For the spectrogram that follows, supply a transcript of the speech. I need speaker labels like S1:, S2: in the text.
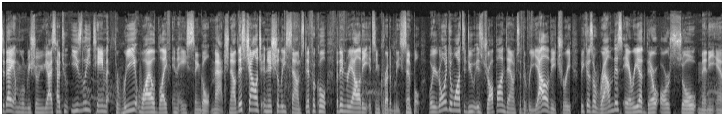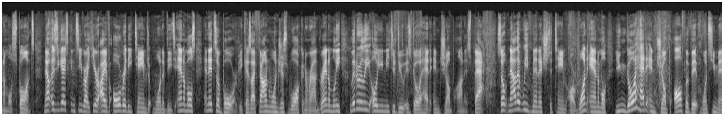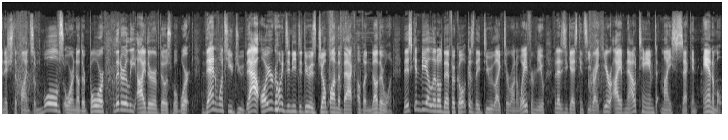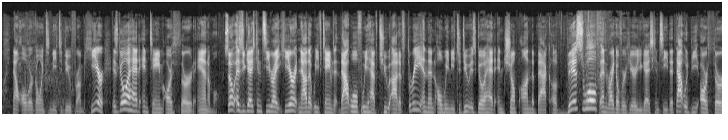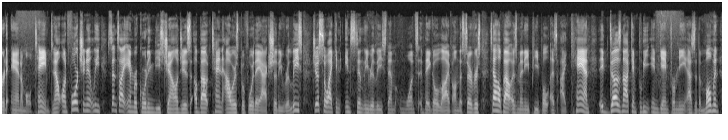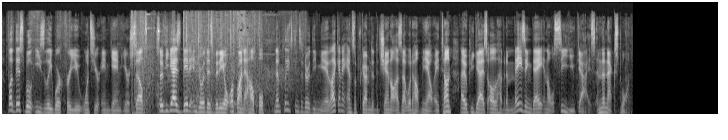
S1: Today, I'm going to be showing you guys how to easily tame three wildlife in a single match. Now, this challenge initially sounds difficult, but in reality, it's incredibly simple. What you're going to want to do is drop on down to the reality tree because around this area, there are so many animal spawns. Now, as you guys can see right here, I've already tamed one of these animals, and it's a boar because I found one just walking around randomly. Literally, all you need to do is go ahead and jump on his back. So now that we've managed to tame our one animal, you can go ahead and jump off of it once you manage to find some wolves or another boar. Literally, either of those will work. Then, once you do that, all you're going to need to do is jump on the back of another one. This can be a little difficult because they do like to run away from you, but as you guys can see right here, I have now tamed my second animal. Now, all we're going to need to do from here is go ahead and tame our third animal. So, as you guys can see right here, now that we've tamed that wolf, we have two out of three, and then all we need to do is go ahead and jump on the back of this wolf, and right over here, you guys can see that that would be our third animal tamed. Now, unfortunately, since I am recording these challenges about 10 hours before they actually release, just so I can instantly release them once they go live on the servers to help out as many people as I can. It does not complete in-game for me as of the moment, but this will easily work for you once you're in-game yourselves. So if you guys did enjoy this video or find it helpful, then please consider leaving a like on it and subscribing to the channel as that would help me out a ton. I hope you guys all have an amazing day, and I will see you guys in the next one.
